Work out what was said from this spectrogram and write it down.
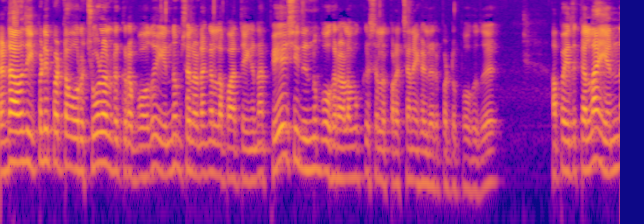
ரெண்டாவது இப்படிப்பட்ட ஒரு சூழல் இருக்கிற போது இன்னும் சில இடங்களில் பார்த்தீங்கன்னா பேசி நின்று போகிற அளவுக்கு சில பிரச்சனைகள் ஏற்பட்டு போகுது. அப்போ இதுக்கெல்லாம் என்ன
